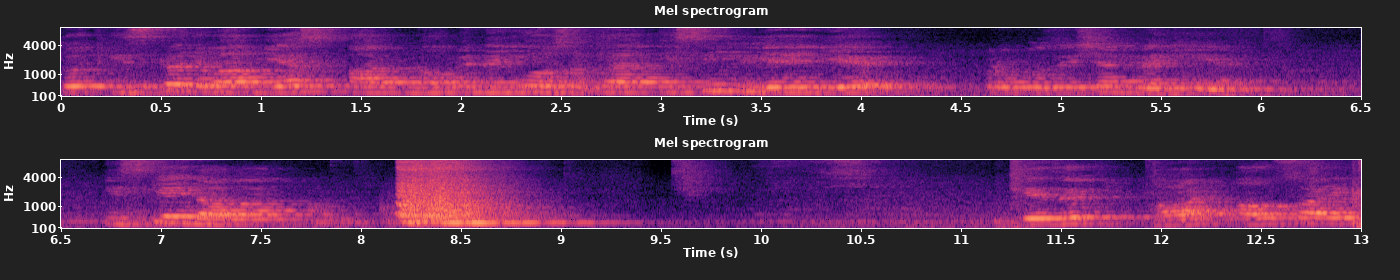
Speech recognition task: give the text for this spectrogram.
तो इसका जवाब यस और नो में नहीं हो सकता, इसीलिए ये प्रोपोजिशन नहीं है। इसके अलावा Is it hot outside?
